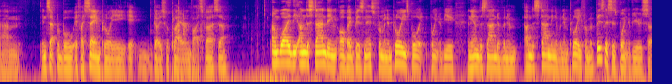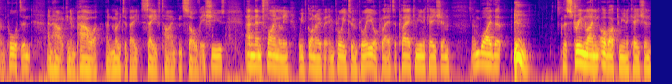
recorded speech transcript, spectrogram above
um, inseparable. If I say employee, it goes for player and vice versa. And why the understanding of a business from an employee's point, point of view and the understand of an understanding of an employee from a business's point of view is so important, and how it can empower and motivate, save time, and solve issues. And then finally, we've gone over employee to employee or player to player communication and why the the streamlining of our communication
